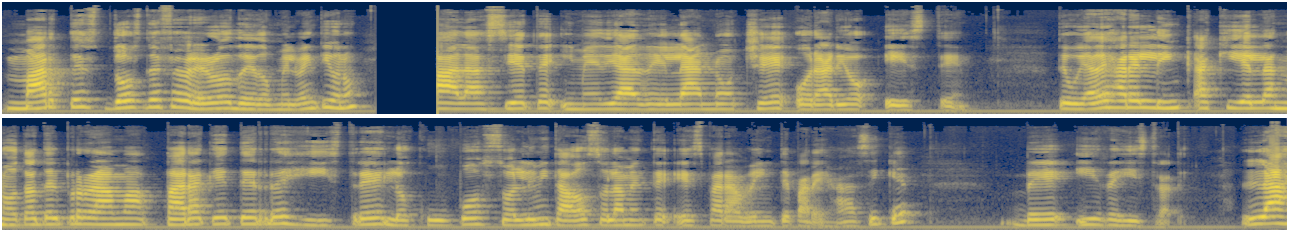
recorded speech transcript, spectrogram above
martes 2 de febrero de 2021 a las 7 y media de la noche, horario este. Te voy a dejar el link aquí en las notas del programa para que te registres. Los cupos son limitados, solamente es para 20 parejas. Así que ve y regístrate. Las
